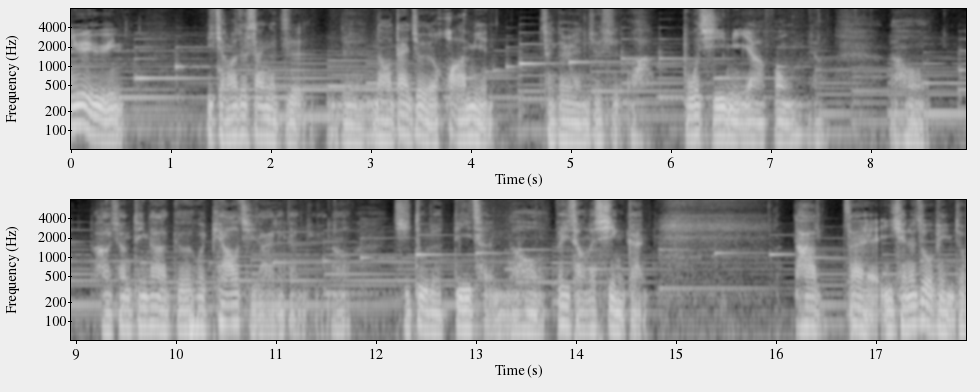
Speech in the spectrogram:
潘越云，一讲到这三个字，脑袋就有画面，整个人就是哇，波西米亚风，然后好像听他的歌会飘起来的感觉，然后极度的低沉，然后非常的性感。他在以前的作品就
